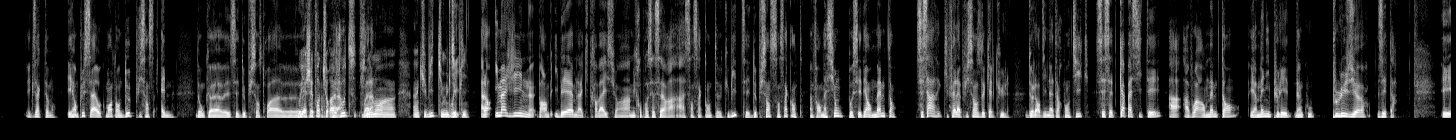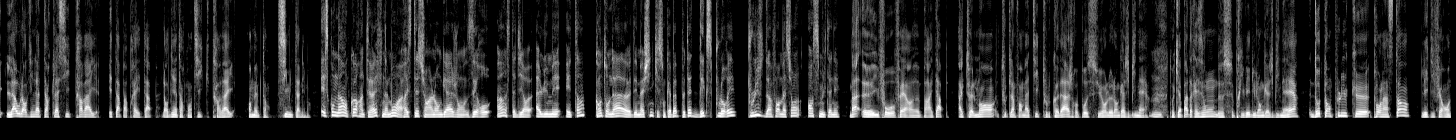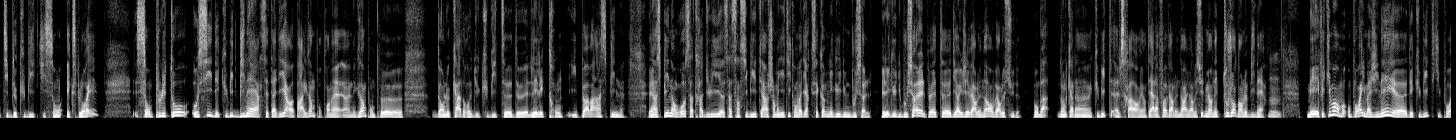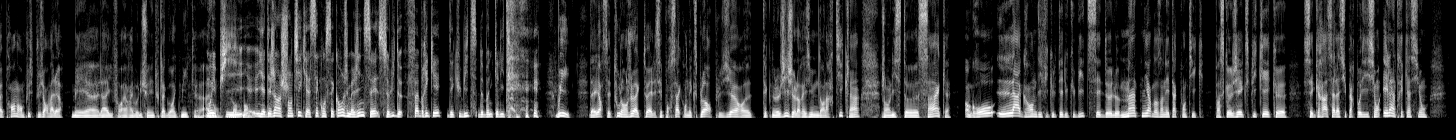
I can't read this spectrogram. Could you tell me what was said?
Exactement. Et en plus, ça augmente en 2 puissance n. Donc, euh, c'est 2 puissance 3. euh, oui, à chaque fois ça- que tu voilà. rajoutes finalement un, un qubit, tu multiplies. Alors, imagine, par exemple, IBM, là, qui travaille sur un microprocesseur à, à 150 qubits, c'est 2 puissance 150 informations possédées en même temps. C'est ça qui fait la puissance de calcul de l'ordinateur quantique, c'est cette capacité à avoir en même temps et à manipuler d'un coup plusieurs états. Et là où l'ordinateur classique travaille étape après étape, l'ordinateur quantique travaille en même temps, simultanément. Est-ce qu'on a encore intérêt finalement à rester sur un langage en 0-1, c'est-à-dire euh, allumé-éteint, quand on a euh, des machines qui sont capables peut-être d'explorer plus d'informations en simultané? Bah, euh, il faut faire euh, par étapes. Actuellement, toute l'informatique, tout le codage repose sur le langage binaire. Hmm. Donc il n'y a pas de raison de se priver du langage binaire, d'autant plus que pour l'instant, les différents types de qubits qui sont explorés sont plutôt aussi des qubits binaires, c'est-à-dire, par exemple, pour prendre un, exemple, on peut, euh, dans le cadre du qubit de l'électron, il peut avoir un spin. Et un spin, en gros, ça traduit euh, sa sensibilité à un champ magnétique, on va dire que c'est comme l'aiguille d'une boussole. Et l'aiguille du boussole, elle peut être euh, dirigée vers le nord ou vers le sud. Bon, bah, dans le cas d'un qubit, elle sera orientée à la fois vers le nord et vers le sud, mais on est toujours dans le binaire. Hmm. Mais effectivement, on- on pourrait imaginer euh, des qubits qui pourraient prendre en plus plusieurs valeurs. Mais euh, là, il faudrait révolutionner toute l'algorithmique. euh, oui, allons, puis il y a déjà un chantier qui est assez conséquent, j'imagine, c'est celui de fabriquer des qubits de bonne qualité. Oui, d'ailleurs, c'est tout l'enjeu actuel. C'est pour ça qu'on explore plusieurs technologies. Je le résume dans l'article. hein. J'en liste cinq. En gros, la grande difficulté du qubit, c'est de le maintenir dans un état quantique. Parce que j'ai expliqué que c'est grâce à la superposition et l'intrication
